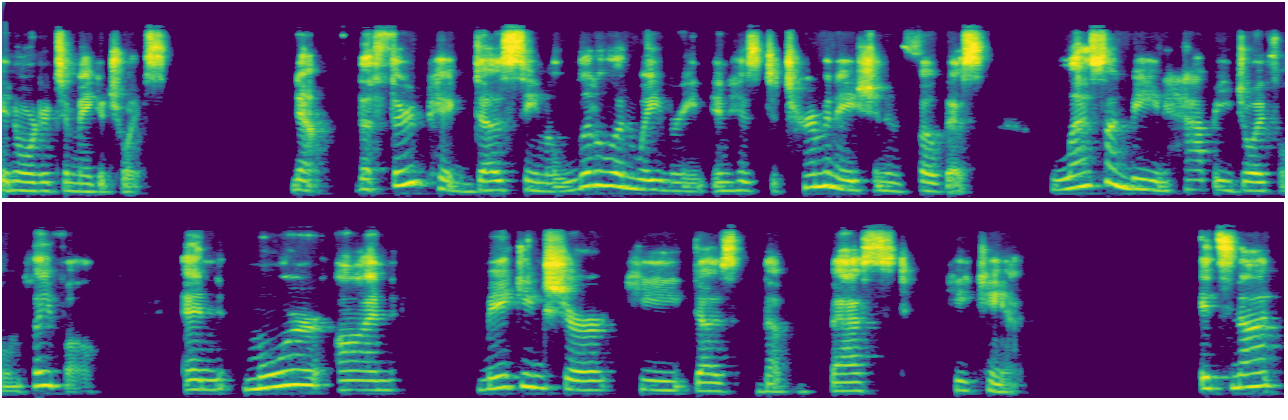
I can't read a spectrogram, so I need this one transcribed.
in order to make a choice. Now, the third pig does seem a little unwavering in his determination and focus, less on being happy, joyful, and playful, and more on making sure he does the best he can it's not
